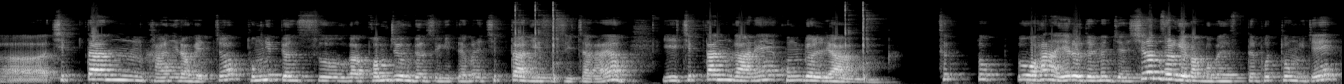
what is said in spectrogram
어, 집단 간이라고 했죠. 독립 변수가 범주형 변수이기 때문에 집단이 있을 수 있잖아요. 이 집단 간의 공별량 특- 또, 또 하나 예를 들면 이제 실험 설계 방법을 했을 때 보통 이제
